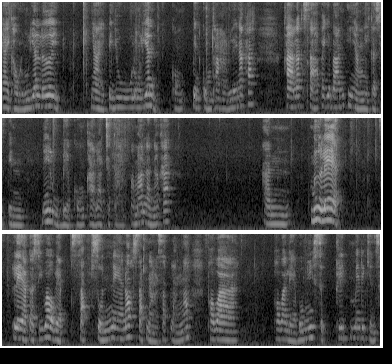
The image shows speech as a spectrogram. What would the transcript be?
ง่ายเขาโรงเรียนเลยง่ายไปอยู่โรงเรียน ของเป็นกรมทหารเลยนะคะค่ารักษาพยาบาลอีหยังนี่ก็สิเป็นในรูปแบบของค่าราชการประมาณนั้นนะคะ อันมือแรกแรกอะสิว่าแบบสับสนแน่เนาะสับหนาสับหลังเนาะเพราะว่าเพราะว่าแหลบ่มีสคริปต์ไม่ได้เขียนส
